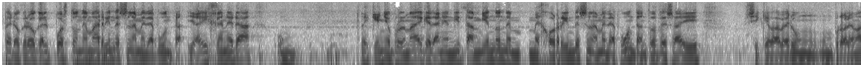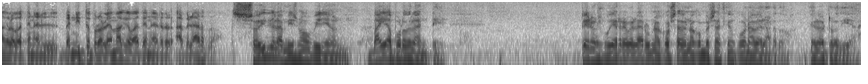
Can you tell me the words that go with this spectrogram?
pero creo que el puesto donde más rinde es en la media punta. Y ahí genera un pequeño problema de que Dani Andy también donde mejor rindes en la media punta. Entonces ahí sí que va a haber un, problema que lo va a tener, el bendito problema que va a tener Abelardo. Soy de la misma opinión, vaya por delante. Pero os voy a revelar una cosa de una conversación con Abelardo el otro día.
